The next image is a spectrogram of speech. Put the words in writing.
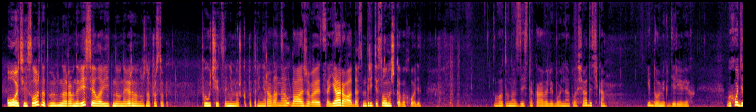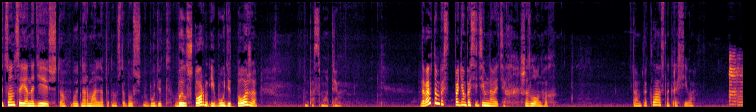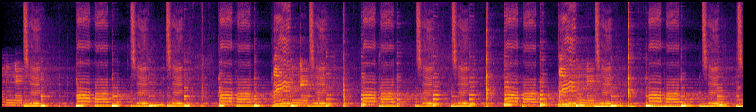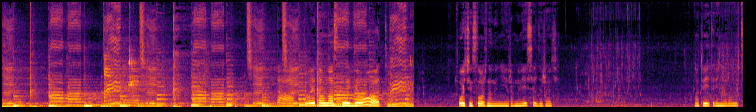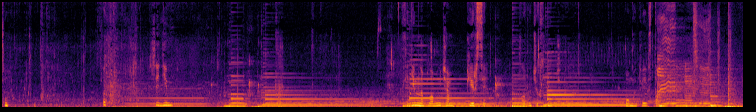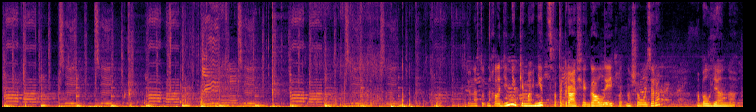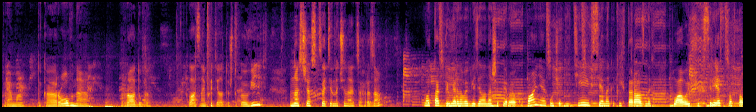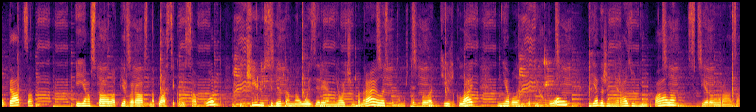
Очень сложно, там нужно равновесие ловить. Ну, наверное, нужно просто поучиться немножко потренироваться. Налаживается. Я рада. Смотрите, солнышко выходит. Вот у нас здесь такая волейбольная площадочка и домик в деревьях. Выходит солнце, я надеюсь, что будет нормально, потому что был, будет, был шторм и будет тоже. Посмотрим. Давай потом пойдем посидим на этих шезлонгах. Там так классно, красиво. Так, кто это у нас плывет? Очень сложно на ней равновесие держать. Матвей тренируется. Сидим. Сидим на плавучем пирсе, на плавучих стульчиках. О, Матвей встал. Нас тут на холодильнике магнит с фотографией Гал Лейк, вот наше озеро. Обалденно. Прямо такая ровная радуга. Классно, я бы хотела тоже такое увидеть. У нас сейчас, кстати, начинается гроза. Вот так примерно выглядело наше первое купание. Куча детей, все на каких-то разных плавающих средствах толпятся. И я встала первый раз на пластиковый сабборд и чилю себе там на озере. Мне очень понравилось, потому что была тишь гладь, не было никаких волн. И я даже ни разу не упала с первого раза.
